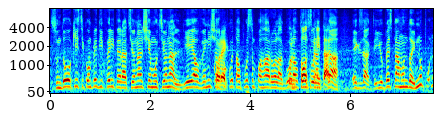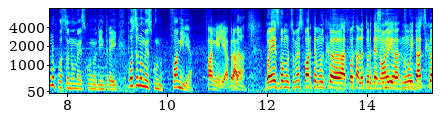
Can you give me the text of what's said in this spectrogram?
Sunt două chestii complet diferite, rațional și emoțional. Ei au venit și Corect. au făcut, au pus în paharul ăla gol, Un au tot pus ca- unitar. Da, exact. Îi iubesc pe amândoi. Nu, po- nu pot să numesc unul dintre ei. Pot să numesc unul. Familia. Familia, bravo. Da. Băieți, vă mulțumesc foarte mult că ați fost alături de Și noi. noi Uh, mulțumim. Nu uitați că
